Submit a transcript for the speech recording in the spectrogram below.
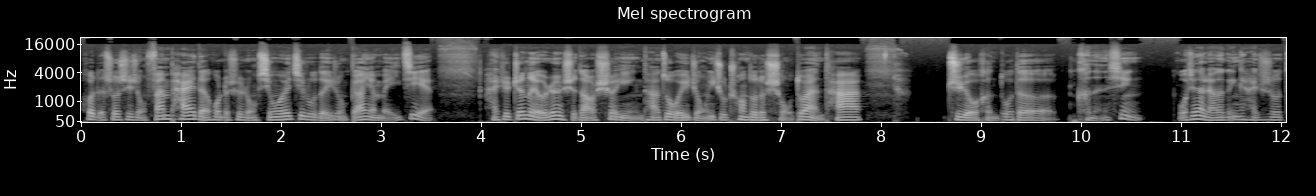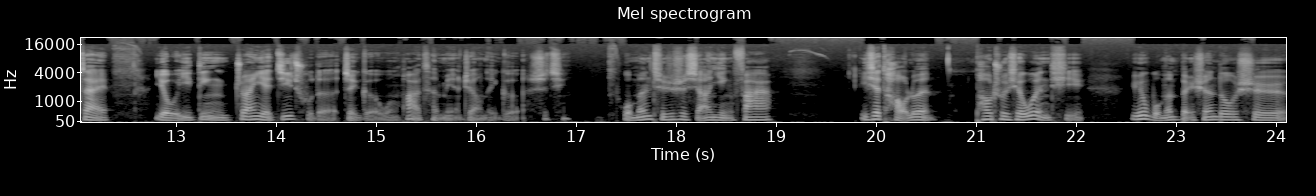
或者说是一种翻拍的，或者是一种行为记录的一种表演媒介，还是真的有认识到摄影它作为一种艺术创作的手段，它具有很多的可能性？我现在聊的应该还是说在。有一定专业基础的这个文化层面这样的一个事情，我们其实是想引发一些讨论，抛出一些问题，因为我们本身都是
